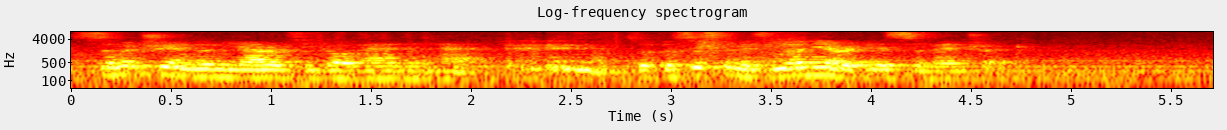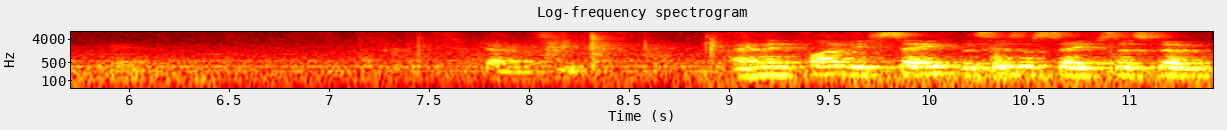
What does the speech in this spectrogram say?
Symmetry and linearity go hand in hand. So if the system is linear, it is symmetric. Okay. Guaranteed. And then finally, safe. This is a safe system.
